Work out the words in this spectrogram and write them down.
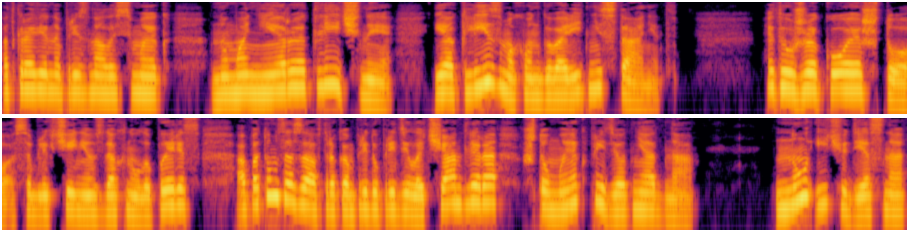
откровенно призналась Мэг, но манеры отличные, и о клизмах он говорить не станет. «Это уже кое-что», — с облегчением вздохнула Пэрис, а потом за завтраком предупредила Чандлера, что Мэг придет не одна. «Ну и чудесно.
